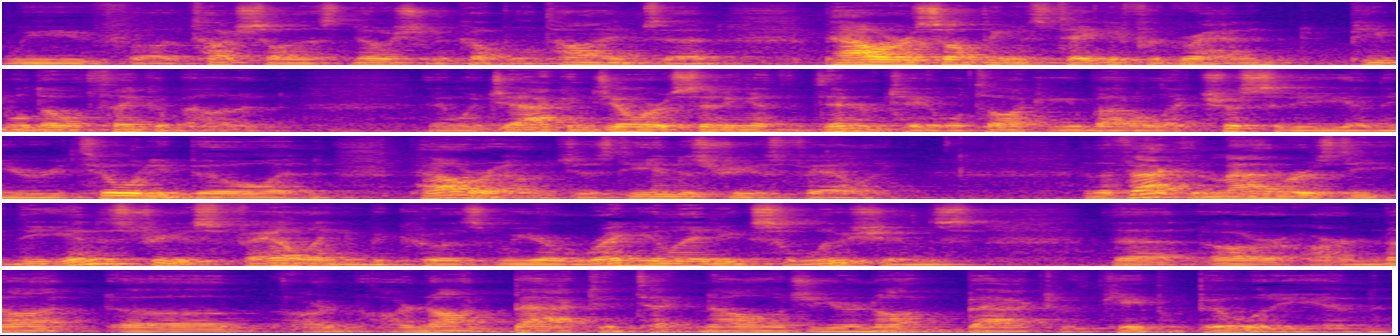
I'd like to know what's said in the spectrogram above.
we've uh, touched on this notion a couple of times that power is something that's taken for granted. People don't think about it. And when Jack and Jill are sitting at the dinner table talking about electricity and the utility bill and power outages, the industry is failing. And the fact of the matter is, the, the industry is failing because we are regulating solutions that are, are not uh, are, are not backed in technology, are not backed with capability. And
